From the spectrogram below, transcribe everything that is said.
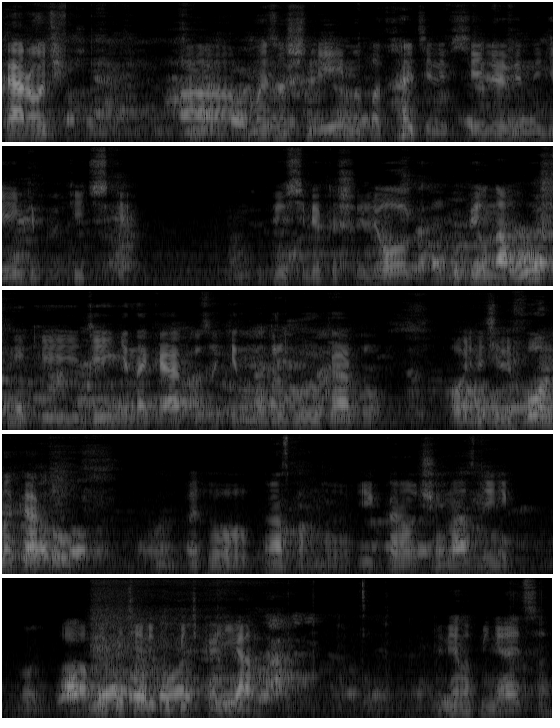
Короче, а, мы зашли, мы потратили все Левины деньги практически. Он купил себе кошелек, купил наушники, деньги на карту закинул, на другую карту. Ой, на телефон, на карту эту транспортную. И, короче, у нас денег ноль. А мы хотели купить кальян. Кальян отменяется,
